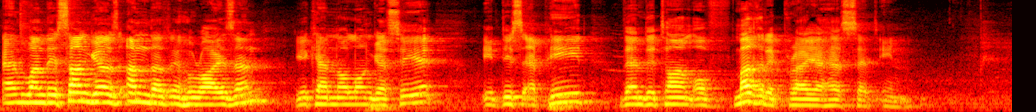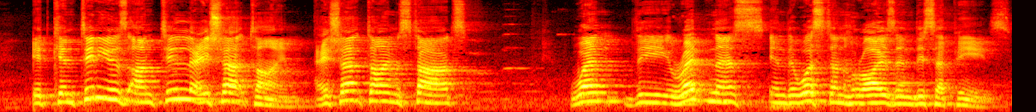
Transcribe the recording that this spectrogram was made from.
and when the sun goes under the horizon, you can no longer see it. It disappeared. Then the time of Maghrib prayer has set in. It continues until Isha time. Isha time starts when the redness in the western horizon disappears.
